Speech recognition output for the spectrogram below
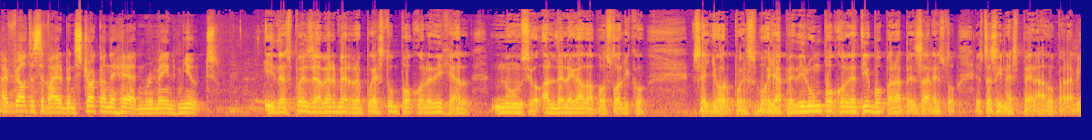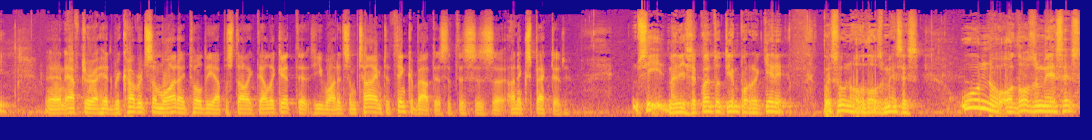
I felt as if I had been struck on the head and remained mute. Y después de haberme repuesto un poco, le dije al nuncio, al delegado apostólico, Señor, pues voy a pedir un poco de tiempo para pensar esto. Esto es inesperado para mí. And after I had recovered somewhat, I told the apostolic delegate that he wanted some time to think about this, that this is uh, unexpected. Sí, me dice, ¿cuánto tiempo requiere? Pues uno o dos meses. Uno o dos meses.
